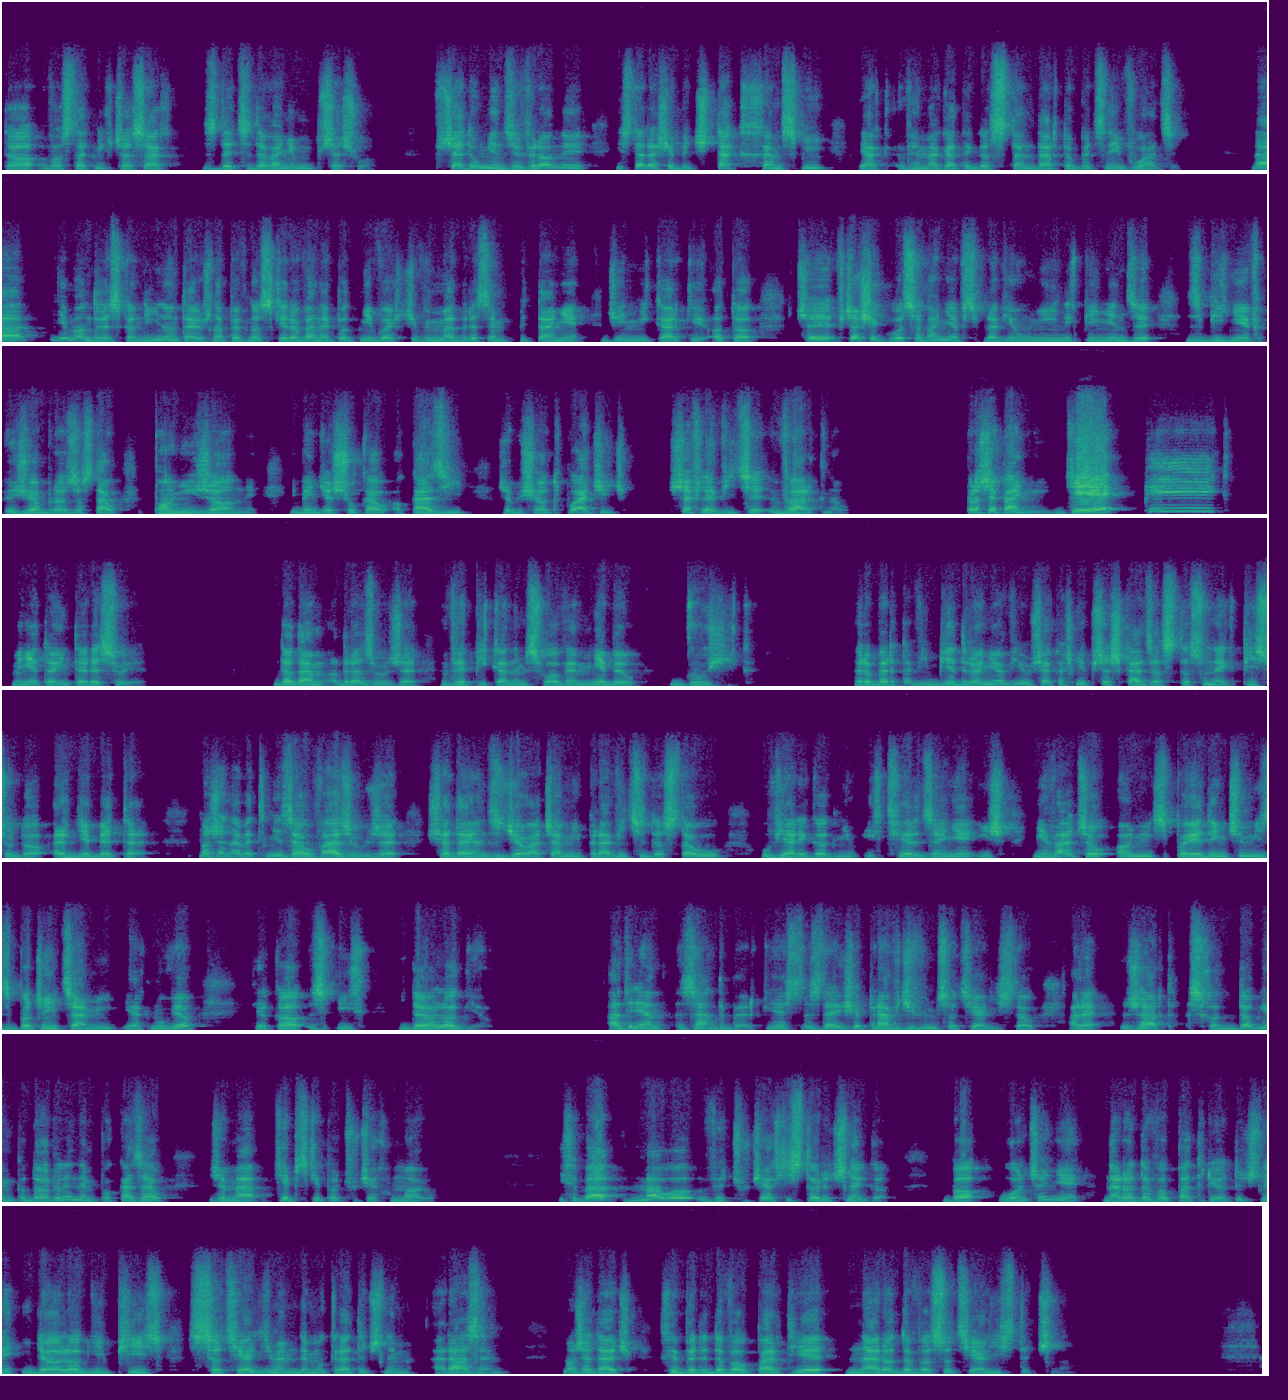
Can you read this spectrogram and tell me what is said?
To w ostatnich czasach zdecydowanie mu przeszło. Wszedł między wrony i stara się być tak chamski, jak wymaga tego standard obecnej władzy. Na niemądre skądinąd, a już na pewno skierowane pod niewłaściwym adresem pytanie dziennikarki o to, czy w czasie głosowania w sprawie unijnych pieniędzy Zbigniew Ziobro został poniżony i będzie szukał okazji, żeby się odpłacić, szef lewicy warknął. Proszę pani, gdzie? Pik! Mnie to interesuje. Dodam od razu, że wypikanym słowem nie był guzik. Robertowi Biedroniowi już jakoś nie przeszkadza stosunek PiSu do LGBT. Może nawet nie zauważył, że siadając z działaczami prawicy do stołu, uwiarygodnił ich twierdzenie, iż nie walczą oni z pojedynczymi zboczeńcami, jak mówią, tylko z ich ideologią. Adrian Zandberg jest, zdaje się, prawdziwym socjalistą, ale żart z hot dogiem pod Orlenem pokazał, że ma kiepskie poczucie humoru. I chyba mało wyczucia historycznego, bo łączenie narodowo-patriotycznej ideologii PiS z socjalizmem demokratycznym razem może dać hybrydową partię narodowo-socjalistyczną.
